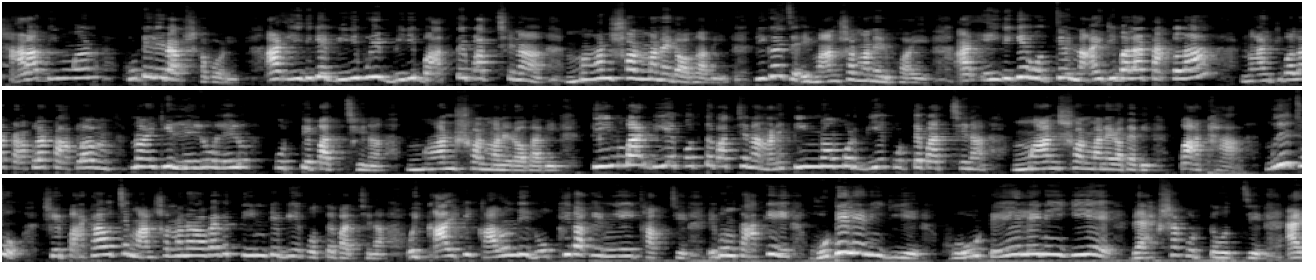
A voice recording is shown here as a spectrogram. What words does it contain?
সারা তিন মান হোটেলে ব্যবসা করে। আর এইদিকে বিড়ি বুড়ি বিড়ি বাঁধতে পারছে না, মান সম্মানের অভাবে। ঠিক আছে? এই মান সম্মানের ভয়ে। আর এইদিকে হচ্ছে নাইটিওয়ালা টাকলা নাইটিওয়ালা টাকলা টাকলা, নাইটি লেলো লেলো করতে পারছে না, মান সম্মানের অভাবে। তিনবার বিয়ে করতে পারছে না মানে তিন নম্বর বিয়ে করতে পারছে না, মান সম্মানের অভাবে। পাঠা, বুঝেছ? সেই পাঠা হচ্ছে মান সম্মানের অভাবে তিনটে বিয়ে করতে পারছে না। ওই কালটি কালন্দি রক্ষিতাকে নিয়েই থাকছে এবং তাকে হোটেলে নিয়ে গিয়ে, হোটেলে নিয়ে গিয়ে ব্যবসা করতে হচ্ছে। আর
